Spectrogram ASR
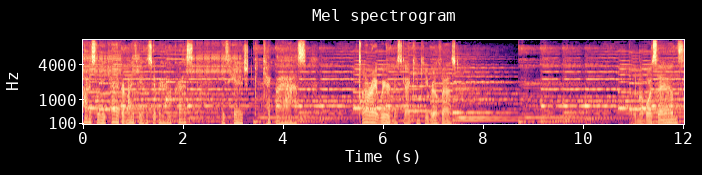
Honestly, he kind of reminds me of the superhero Chris. He's huge, can kick my ass. Alright, weird. This got kinky real fast. My boy Sans?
